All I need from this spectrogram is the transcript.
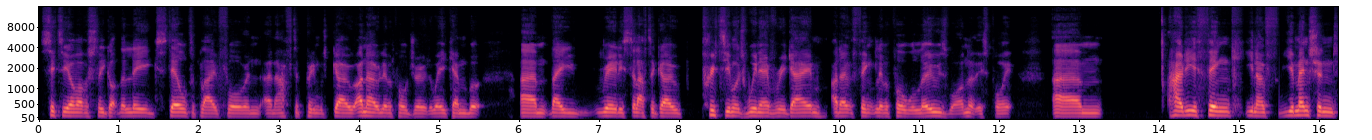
City have obviously got the league still to play for and, and have to pretty much go. I know Liverpool drew at the weekend, but um, they really still have to go pretty much win every game. I don't think Liverpool will lose one at this point. Um, how do you think? You know, you mentioned,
